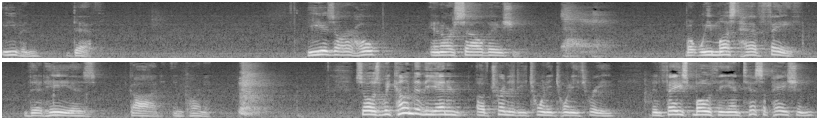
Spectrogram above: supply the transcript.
even death. He is our hope and our salvation. But we must have faith that He is God incarnate. So, as we come to the end of Trinity 2023 and face both the anticipation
